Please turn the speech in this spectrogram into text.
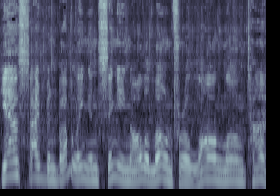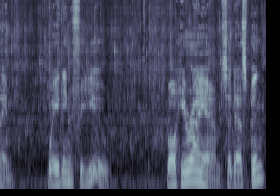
Yes, I've been bubbling and singing all alone for a long, long time, waiting for you. Well, here I am, said Espen,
